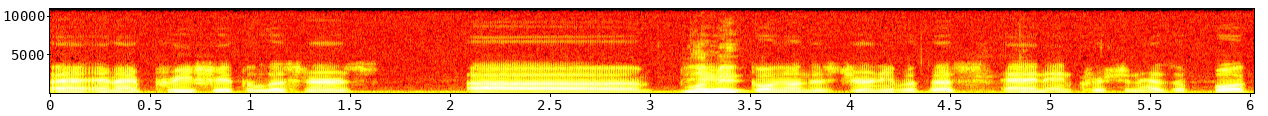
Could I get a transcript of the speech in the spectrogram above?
and I appreciate the listeners uh, me... going on this journey with us. And and Christian has a book,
